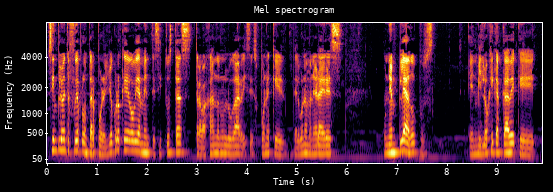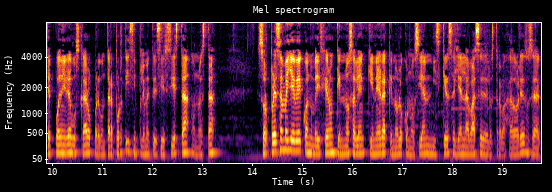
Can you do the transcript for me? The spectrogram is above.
simplemente fui a preguntar por él. Yo creo que, obviamente, si tú estás trabajando en un lugar y se supone que de alguna manera eres un empleado, pues en mi lógica cabe que te pueden ir a buscar o preguntar por ti simplemente decir si está o no está. Sorpresa me llevé cuando me dijeron que no sabían quién era, que no lo conocían, ni siquiera salía en la base de los trabajadores, o sea,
